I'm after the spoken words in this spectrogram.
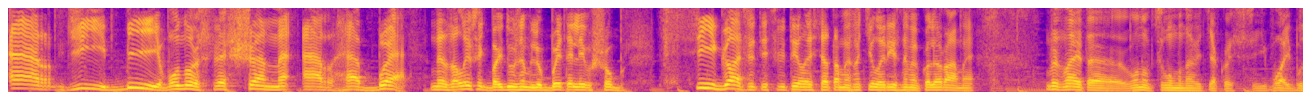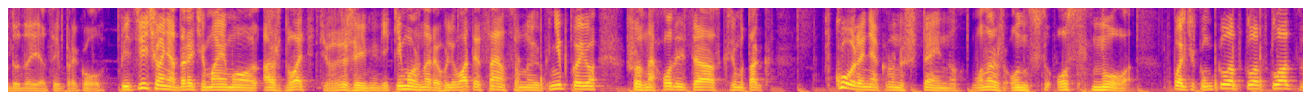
RGB, воно ж священне RGB, не залишить байдужим любителів, щоб всі гаджети світилися там і хотіли різними кольорами. Ви знаєте, воно в цілому навіть якось і вайбу додає цей прикол. Підсвічування, до речі, маємо аж 20 режимів, які можна регулювати сенсорною кніпкою, що знаходиться, скажімо так, в кронштейну. Вона ж основа. Пальчиком клац, клац, клац. е,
